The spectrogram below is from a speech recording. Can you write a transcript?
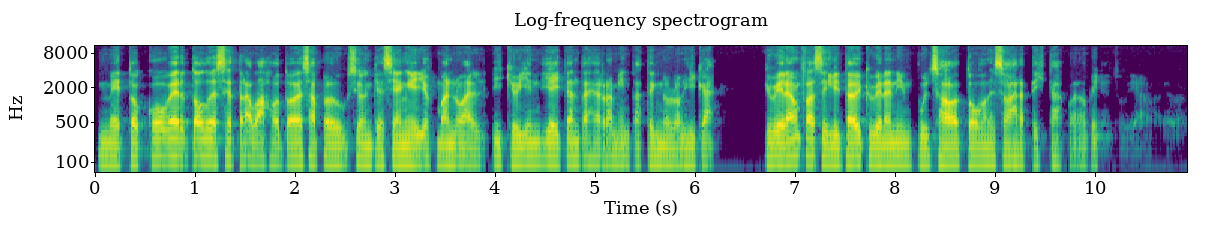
me tocó ver todo ese trabajo, toda esa producción que hacían ellos manual y que hoy en día hay tantas herramientas tecnológicas que hubieran facilitado y que hubieran impulsado a todos esos artistas con lo que yo estudiaba, de verdad.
